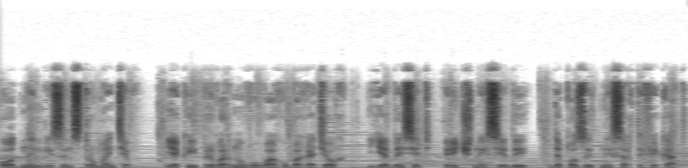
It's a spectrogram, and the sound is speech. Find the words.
Одним із інструментів, який привернув увагу багатьох, є 10-річний сіди, депозитний сертифікат.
